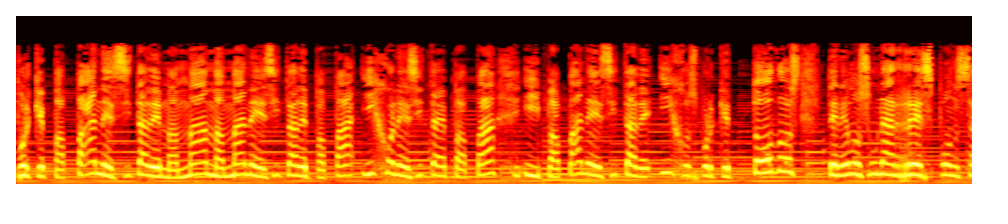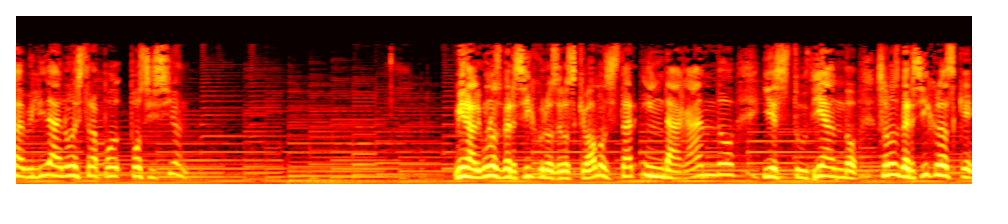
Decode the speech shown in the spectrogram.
Porque papá necesita de mamá, mamá necesita de papá, hijo necesita de papá y papá necesita de hijos, porque todos tenemos una responsabilidad en nuestra posición. Mira, algunos versículos de los que vamos a estar indagando y estudiando son los versículos que,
